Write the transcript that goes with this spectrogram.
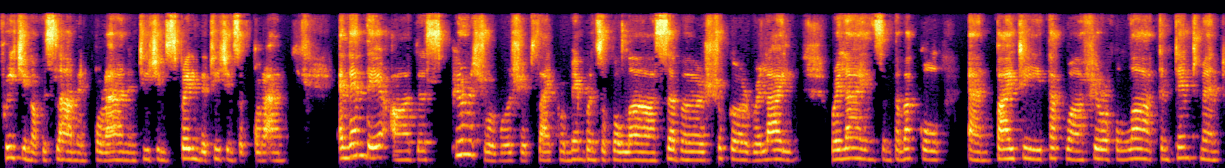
preaching of Islam and Quran and teaching, spreading the teachings of Quran. And then there are the spiritual worships like remembrance of Allah, sabr, shukr, reliance and tawakkul, and piety, taqwa, fear of Allah, contentment,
